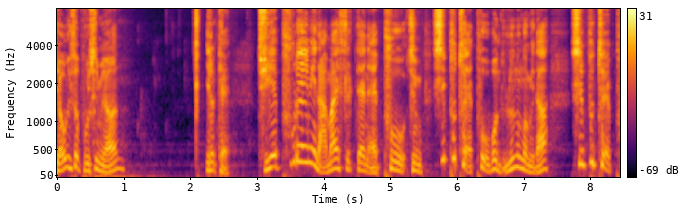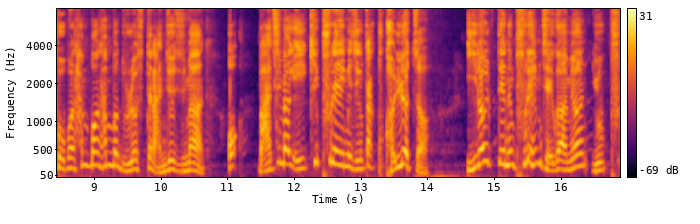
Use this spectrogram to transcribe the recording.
여기서 보시면 이렇게 뒤에 프레임이 남아 있을 땐 F 지금 Shift F5번 누르는 겁니다. Shift F5번 한 번 한 번 눌렀을 때는 안 지워지지만 어 마지막에 이 키 프레임이 지금 딱 걸렸죠. 이럴 때는 프레임 제거하면 요 프,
